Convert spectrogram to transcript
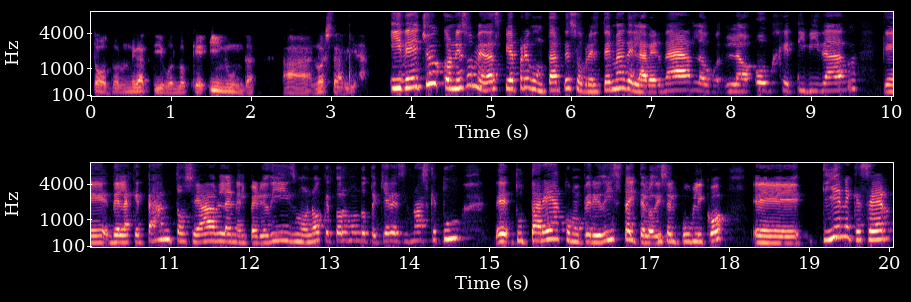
todo lo negativo es lo que inunda a nuestra vida. Y de hecho, con eso me das pie a preguntarte sobre el tema de la verdad, la, objetividad que, de la que tanto se habla en el periodismo, ¿no? Que todo el mundo te quiere decir, no, es que tú, eh, tu tarea como periodista, y te lo dice el público, eh, tiene que ser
